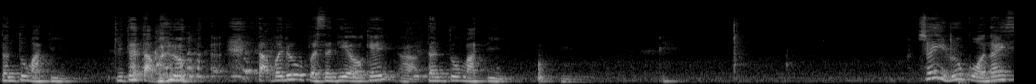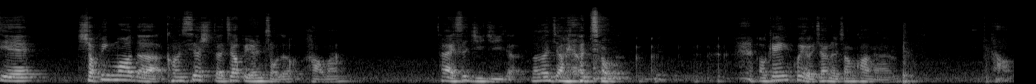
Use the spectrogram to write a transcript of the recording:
，tentu mati。kita tak perlu tak perlu bersedia, OK 啊，tentu mati。嗯。所以，如果那些 shopping mall 的 concierge 的叫别人走的好吗？他也是 GG 的，慢慢叫人家走。OK，会有这样的状况啊。好，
